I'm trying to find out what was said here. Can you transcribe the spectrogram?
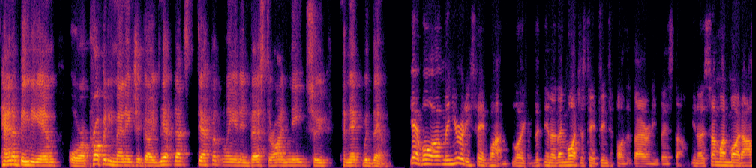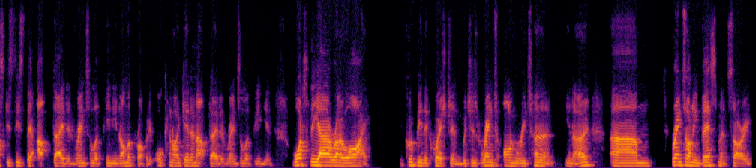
Can a BDM or a property manager go, yeah, that's definitely an investor. I need to connect with them? Yeah, well, I mean, you already said one. Like, that, you know, they might just identify that they are an investor. You know, someone might ask, is this the updated rental opinion on the property, or can I get an updated rental opinion? What's the ROI? It could be the question, which is rent on return. You know, um, rent on investment. Sorry,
